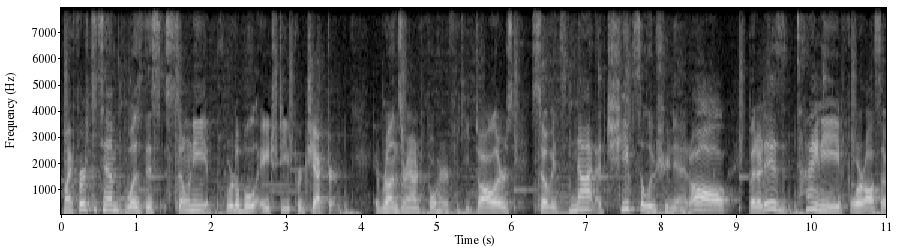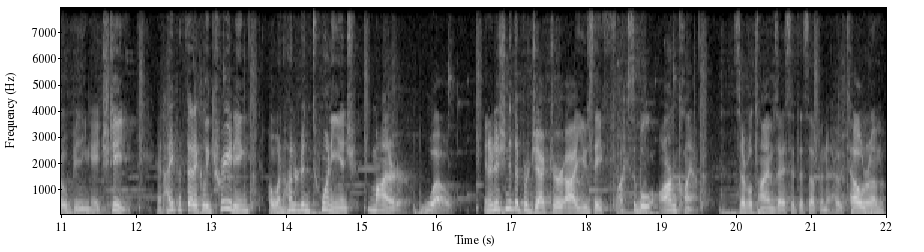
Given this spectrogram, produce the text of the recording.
My first attempt was this Sony portable HD projector. It runs around $450, so it's not a cheap solution at all, but it is tiny for also being HD, and hypothetically creating a 120 inch monitor. Whoa. In addition to the projector, I used a flexible arm clamp. Several times I set this up in a hotel room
